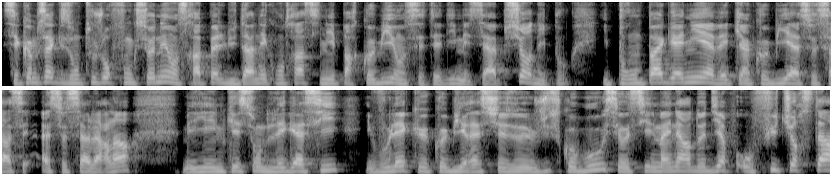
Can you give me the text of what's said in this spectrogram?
C'est comme ça qu'ils ont toujours fonctionné. On se rappelle du dernier contrat signé par Kobe, on s'était dit, mais c'est absurde, ils, pour- ils pourront pas gagner avec un Kobe à ce, à ce salaire-là. Mais il y a une question de legacy. Ils voulaient que Kobe reste chez eux jusqu'au bout. C'est aussi une manière de dire aux futurs stars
